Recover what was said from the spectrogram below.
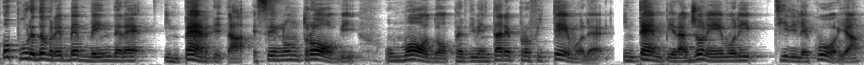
oppure dovrebbe vendere in perdita e se non trovi un modo per diventare profittevole in tempi ragionevoli, tiri le cuoia.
